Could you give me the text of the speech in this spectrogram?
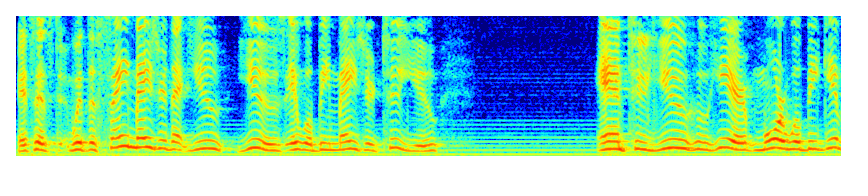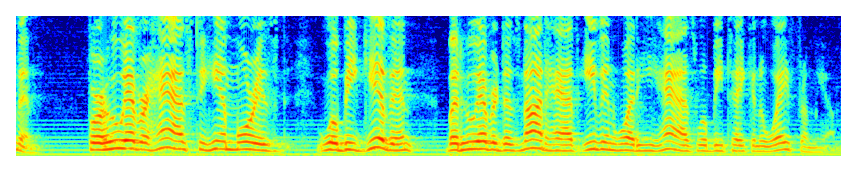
It says, with the same measure that you use, it will be measured to you, and to you who hear, more will be given. For whoever has, to him more is will be given, but whoever does not have, even what he has will be taken away from him.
